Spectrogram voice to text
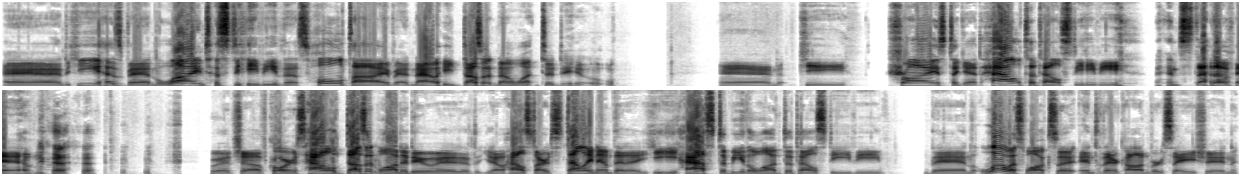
and he has been lying to Stevie this whole time, and now he doesn't know what to do. And he tries to get Hal to tell Stevie instead of him. Which, uh, of course, Hal doesn't want to do it. You know, Hal starts telling him that uh, he has to be the one to tell Stevie. Then Lois walks uh, into their conversation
